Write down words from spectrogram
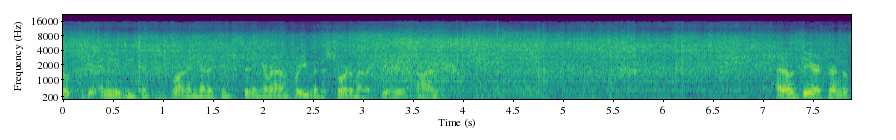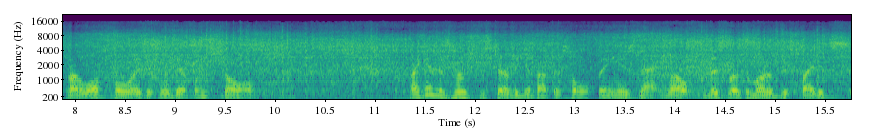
took to get any of these engines running that had been sitting around for even a short amount of period of time. I don't dare turn the throttle off full as it will definitely stall. What I guess is most disturbing about this whole thing is that, well, this locomotive, despite its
